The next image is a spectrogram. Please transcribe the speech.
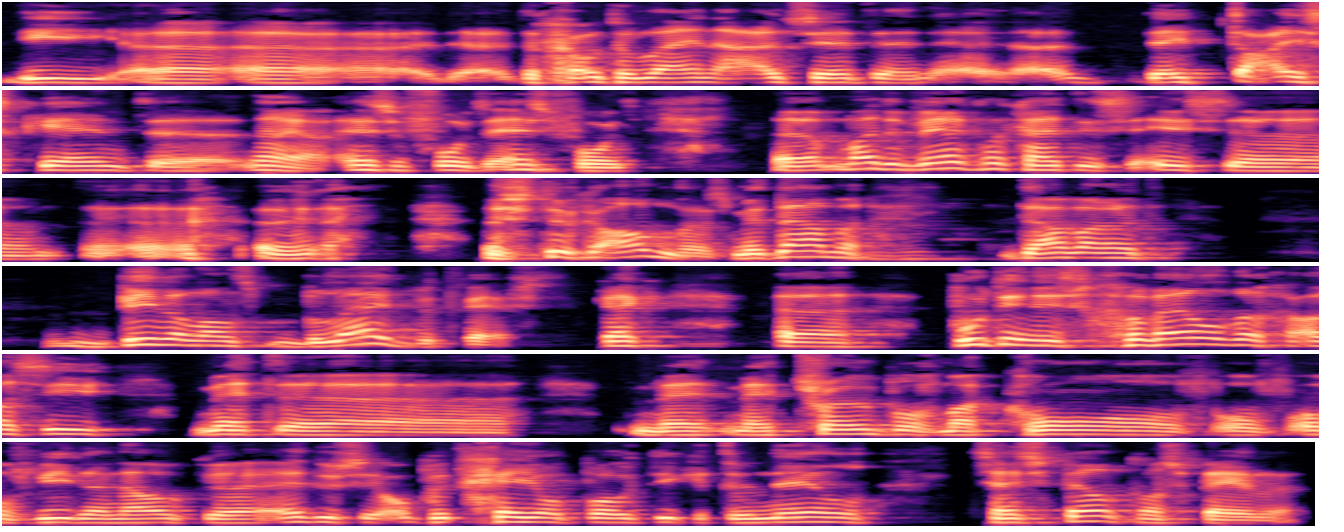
die uh, uh, de, de, grote lijnen uitzet en details kent, nou ja, enzovoort, enzovoort. Maar de werkelijkheid is, is een stuk anders. Met name daar waar het binnenlands beleid betreft. Kijk, Poetin is geweldig als hij met, met, met Trump of Macron of, of, of wie dan ook, dus op het geopolitieke toneel zijn spel kan spelen.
